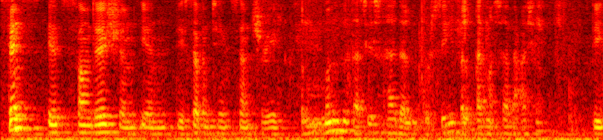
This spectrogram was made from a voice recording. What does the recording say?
Since its foundation in the 17th century, منذ تأسيس هذا الكرسي في القرن السابع عشر the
